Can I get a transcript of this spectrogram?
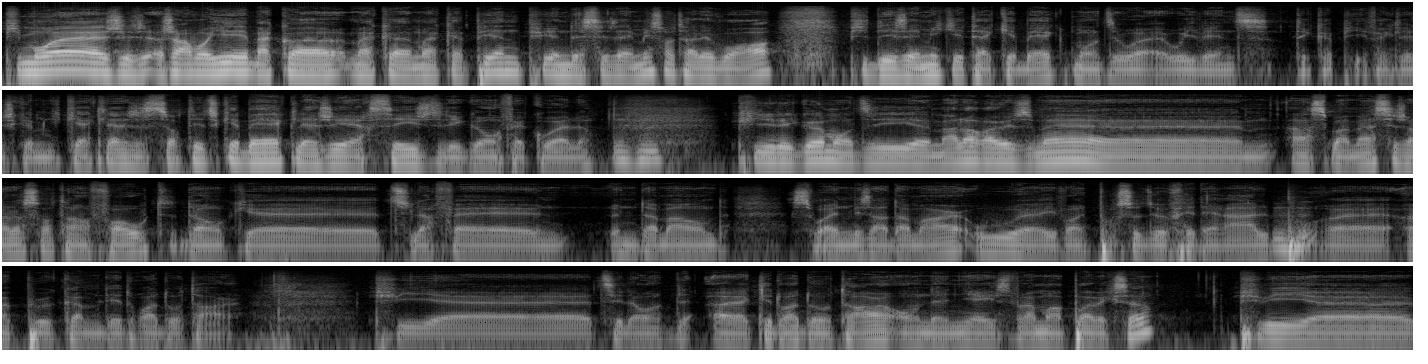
Puis moi, j'ai envoyé ma, co- ma, co- ma copine, puis une de ses amies sont allés voir. Puis des amis qui étaient à Québec m'ont dit ouais, Oui, Vince, t'es copié. Fait que là, j'ai communiqué avec la sortie du Québec, la GRC. Je dis Les gars, on fait quoi là? Puis les gars m'ont dit euh, malheureusement, euh, en ce moment, ces gens-là sont en faute. Donc, tu leur fais une, une demande, soit une mise en demeure, ou ils vont être poursuivis au fédéral Mhm. pour un peu comme les droits d'auteur. Puis, euh, tu sais, on- avec les droits d'auteur, on ne niaise vraiment pas avec ça. Puis, euh,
